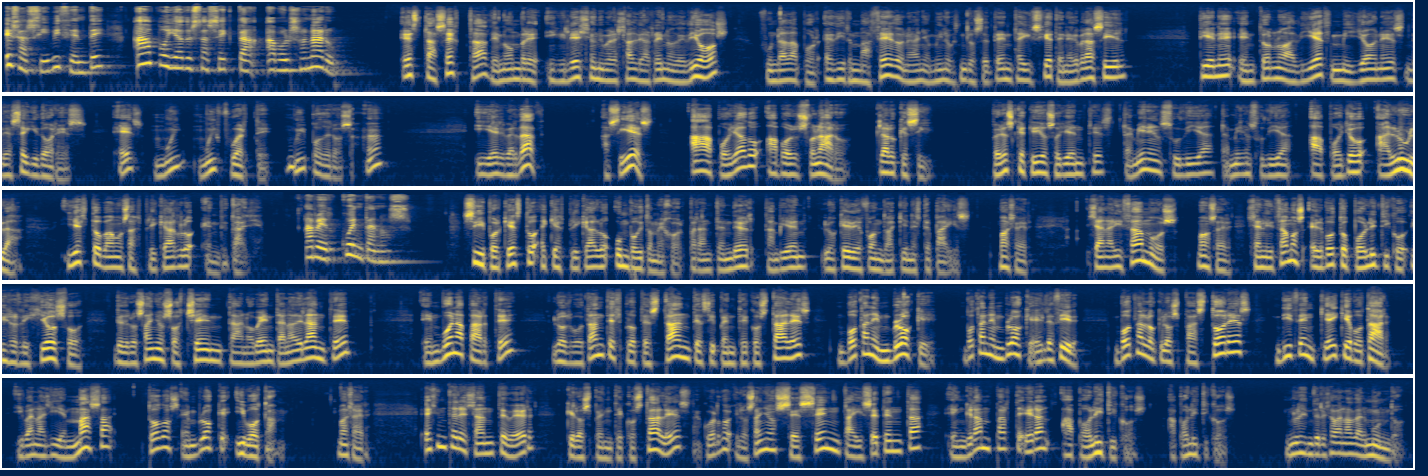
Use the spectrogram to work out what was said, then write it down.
¿Es así, Vicente? ¿Ha apoyado esta secta a Bolsonaro? Esta secta, de nombre Iglesia Universal del Reino de Dios, fundada por Edir Macedo en el año 1977 en el Brasil, tiene en torno a 10 millones de seguidores. Es muy, muy fuerte, muy poderosa. ¿eh? Y es verdad, así es, ha apoyado a Bolsonaro, claro que sí. Pero es que, queridos oyentes, también en su día, también en su día, apoyó a Lula. Y esto vamos a explicarlo en detalle. A ver, cuéntanos. Sí, porque esto hay que explicarlo un poquito mejor, para entender también lo que hay de fondo aquí en este país. Vamos a ver, si analizamos, vamos a ver, si analizamos el voto político y religioso desde los años 80, 90 en adelante, en buena parte los votantes protestantes y pentecostales votan en bloque, votan en bloque, es decir, votan lo que los pastores dicen que hay que votar, y van allí en masa, todos en bloque y votan. Vamos a ver, es interesante ver que los pentecostales, ¿de acuerdo? En los años 60 y 70 en gran parte eran apolíticos, apolíticos. No les interesaba nada el mundo.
